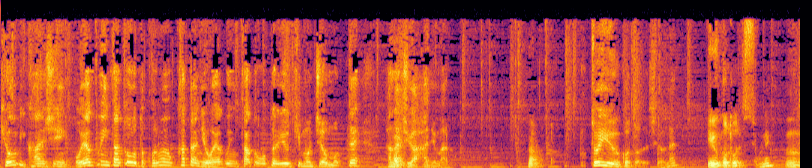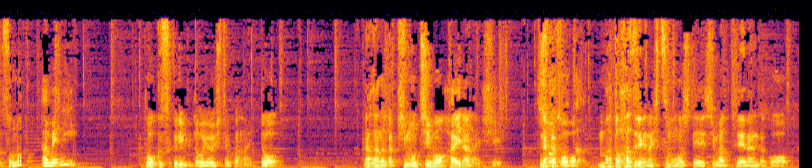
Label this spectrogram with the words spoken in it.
興味関心お役に立とうとこの方にお役に立とうという気持ちを持って話が始まる、なるほということですよね、ど。いうことですよね。うん、そのためにトークスクリプトを用意しておかないと、なかなか気持ちも入らないし、なんかこう、的外れな質問をしてしまって、なんかこう、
